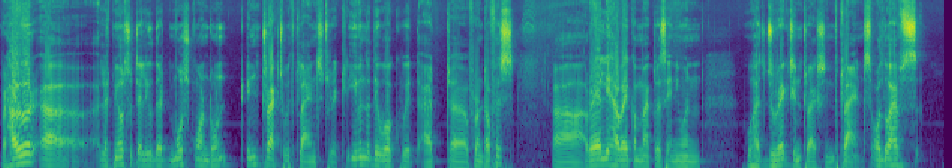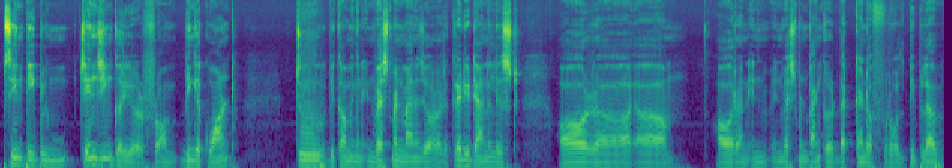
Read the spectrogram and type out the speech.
But however uh, let me also tell you that most quant don't interact with clients directly even though they work with at uh, front office. Uh, rarely have i come across anyone who has direct interaction with clients. Although i have seen people changing career from being a quant to becoming an investment manager or a credit analyst or uh, um, or an in investment banker that kind of role. People have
